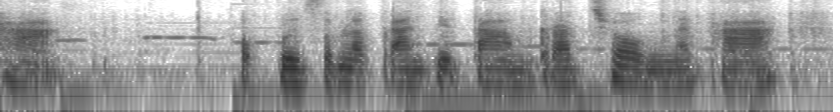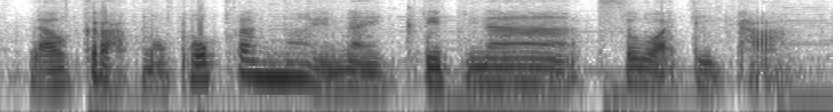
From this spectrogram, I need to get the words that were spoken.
ค่ะขอบคุณสำหรับการติดตามรับชมนะคะ แล้วกลับมาพบกันใหม่ในคลิปหน้า สวัสดีค่ะ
